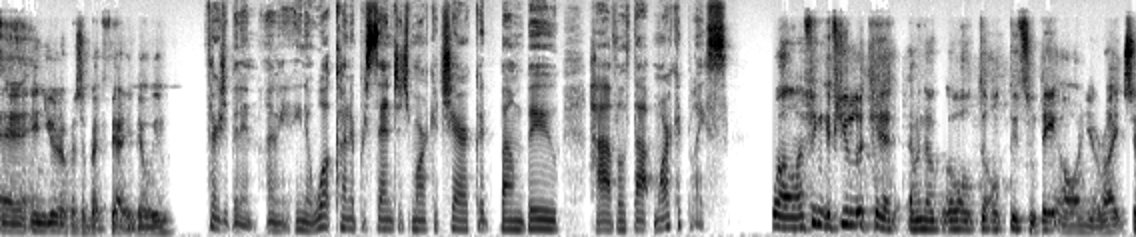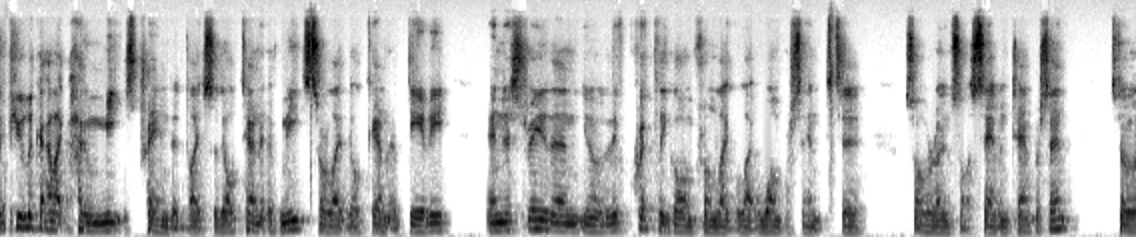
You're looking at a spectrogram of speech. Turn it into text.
Uh, in Europe, it's about 30 billion. 30 billion. I mean, you know, what kind of percentage market share could bamboo have of that marketplace? Well, I think if you look at, I mean, I'll, I'll, do some data on you, right? So if you look at like how meat's trended, like so the alternative meats or like the alternative dairy industry, then you know they've quickly gone from like like one percent to sort of around sort of seven, 10 percent. So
